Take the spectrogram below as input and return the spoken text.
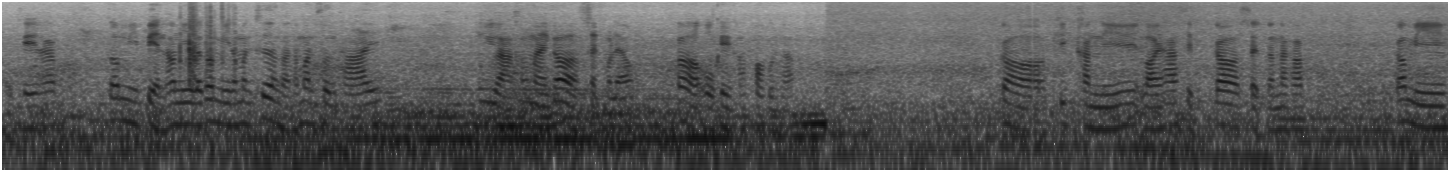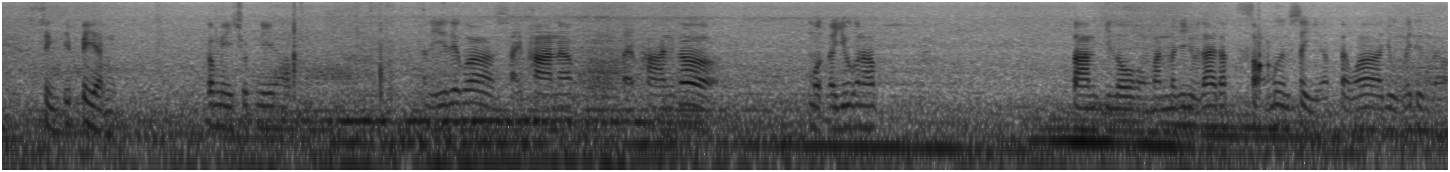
โอเคครับ ก็มีเปลี่ยนเท่านี้แล้วก็มีน้ำมันเครื่องกับน้ำมันเฟืองท้ายทุกอย่างข้างในก็เสร็จหมดแล้ว ก็โอเคครับขอบคุณครับ ก็คลิกคันนี้ 150 ก็เสร็จแล้วนะครับ ก็มีสิ่งที่เปลี่ยน ก็มีชุดนี้ครับ อันนี้เรียกว่าสายพานนะครับ สายพานก็ หมดอายุนะครับ ตามกิโลของมันมันจะอยู่ได้สักสองหมื่นสี่ครับ แต่ว่าอยู่ไม่ถึงแล้ว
